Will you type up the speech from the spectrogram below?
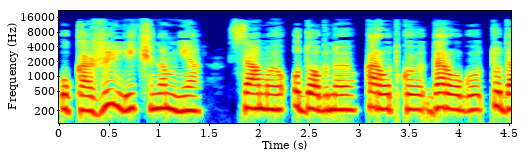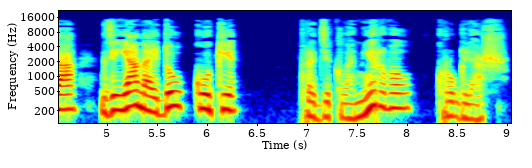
укажи лично мне самую удобную, короткую дорогу туда, где я найду Куки продекламировал Кругляш.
